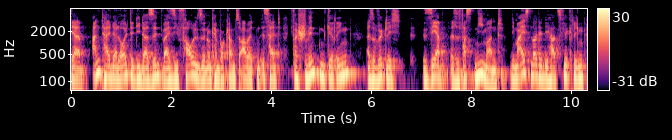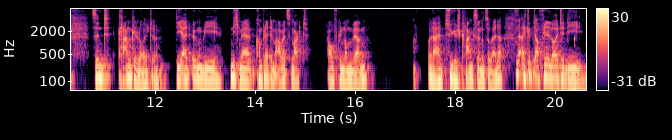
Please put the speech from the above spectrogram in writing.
der Anteil der Leute, die da sind, weil sie faul sind und keinen Bock haben zu arbeiten, ist halt verschwindend gering. Also wirklich sehr, also fast niemand. Die meisten Leute, die Hartz IV kriegen, sind kranke Leute, die halt irgendwie nicht mehr komplett im Arbeitsmarkt aufgenommen werden oder halt psychisch krank sind und so weiter. Es gibt ja auch viele Leute, die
